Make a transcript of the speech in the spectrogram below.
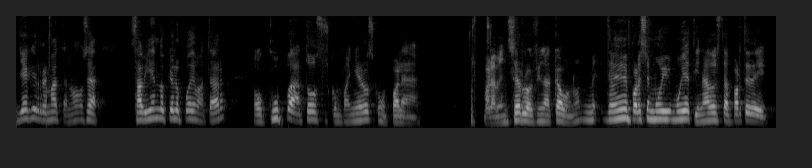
llega y remata, ¿no? O sea, sabiendo que lo puede matar, ocupa a todos sus compañeros como para pues, para vencerlo al fin y al cabo, ¿no? también me parece muy, muy atinado esta parte de,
